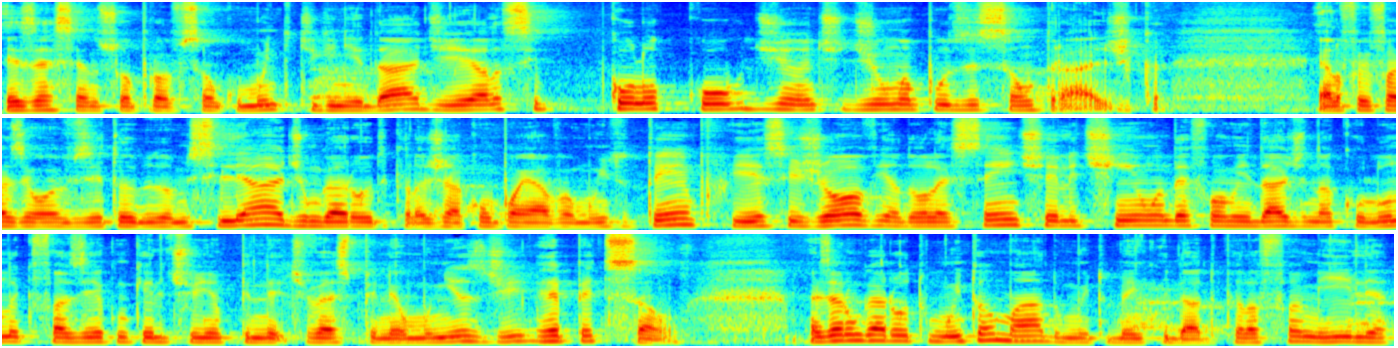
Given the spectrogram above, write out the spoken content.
exercendo sua profissão com muita dignidade e ela se colocou diante de uma posição trágica. Ela foi fazer uma visita domiciliar de um garoto que ela já acompanhava há muito tempo e esse jovem adolescente ele tinha uma deformidade na coluna que fazia com que ele tivesse pneumonias de repetição. Mas era um garoto muito amado, muito bem cuidado pela família,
